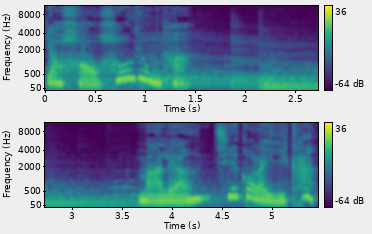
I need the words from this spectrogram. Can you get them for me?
要好好用它。马良接过来一看，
